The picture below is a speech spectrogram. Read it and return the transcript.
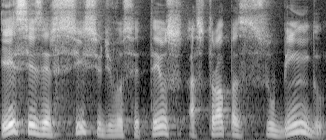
esse exercício de você ter os, as tropas subindo,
